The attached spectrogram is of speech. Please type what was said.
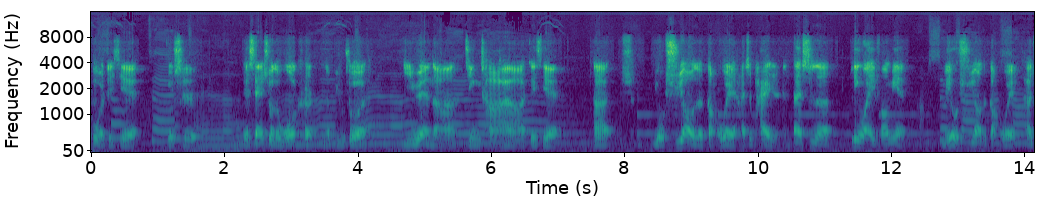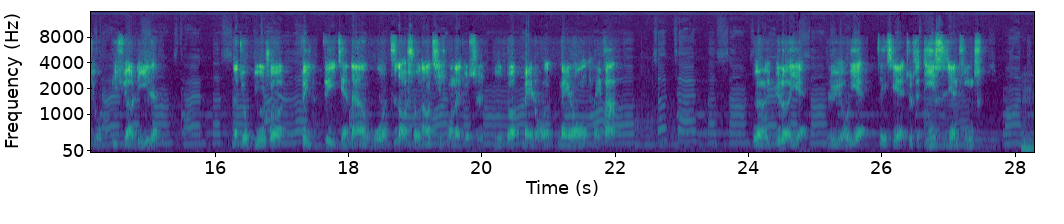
括这些就是 essential 的 worker，那比如说医院呐、警察啊这些，他有需要的岗位还是派人，但是呢，另外一方面没有需要的岗位，他就必须要离人。那就比如说最最简单，我知道首当其冲的就是，比如说美容、美容、美发，呃，娱乐业、旅游业这些，就是第一时间停止。嗯，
